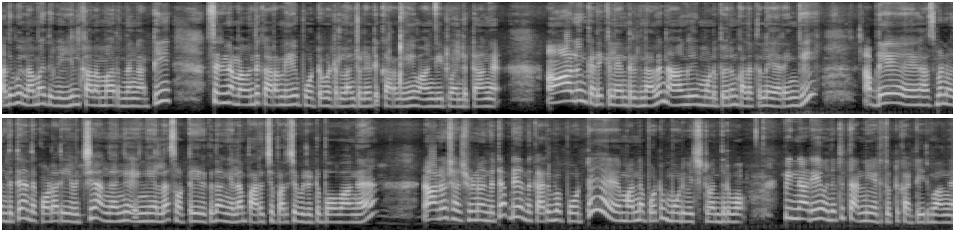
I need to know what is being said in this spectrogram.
அதுவும் இல்லாமல் இது வெயில் காலமாக இருந்தங்காட்டி சரி நம்ம வந்து கரணையே போட்டு விட்டுறலாம்னு சொல்லிட்டு கரணையே வாங்கிட்டு வந்துட்டாங்க. ஆளும் கிடைக்கலன்றதுனால நாங்களே மூணு பேரும் களத்தில் இறங்கி அப்படியே ஹஸ்பண்ட் வந்துட்டு அந்த கொடாரியை வச்சு அங்கங்கே எங்கே எல்லாம் சொட்டை இருக்குதோ அங்கெல்லாம் பறிச்சு பறிச்சு விட்டுட்டு போவாங்க. நானும் சஷ்வினும் வந்துட்டு அப்படியே அந்த கரும்பை போட்டு மண்ணை போட்டு மூடி வச்சுட்டு வந்துடுவோம் பின்னாடியே வந்துட்டு தண்ணி எடுத்து விட்டு கட்டிடுவாங்க.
